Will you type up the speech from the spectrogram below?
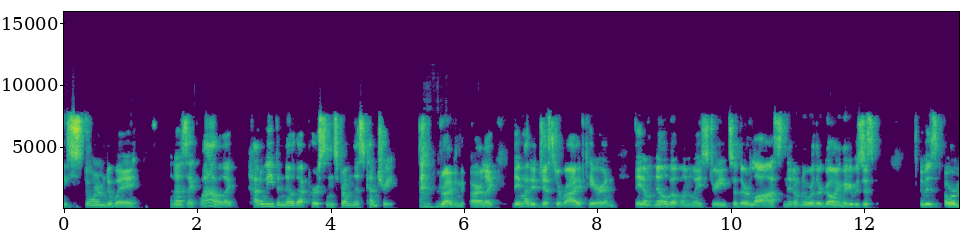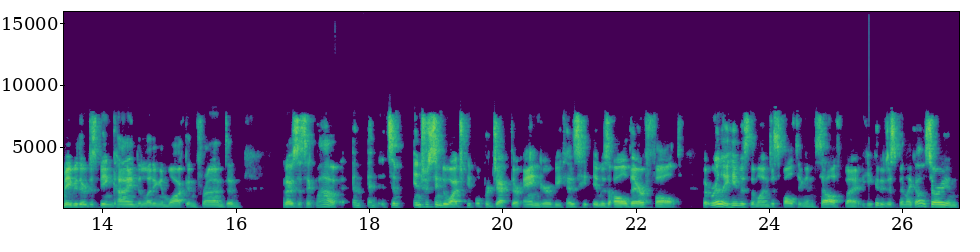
he stormed away. And I was like, "Wow! Like, how do we even know that person's from this country mm-hmm. driving the car? Like, they might have just arrived here and." They don't know about one way streets, so they're lost and they don't know where they're going. Like it was just it was, or maybe they're just being kind and letting him walk in front. And, but I was just like, wow. And, and it's interesting to watch people project their anger because he, it was all their fault. But really, he was the one just faulting himself. But he could have just been like, oh, sorry, and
